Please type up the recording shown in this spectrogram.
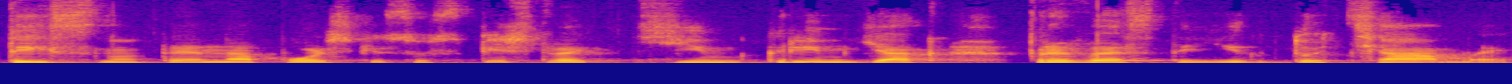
тиснути на польське суспільство, крім, крім як привести їх до тями,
